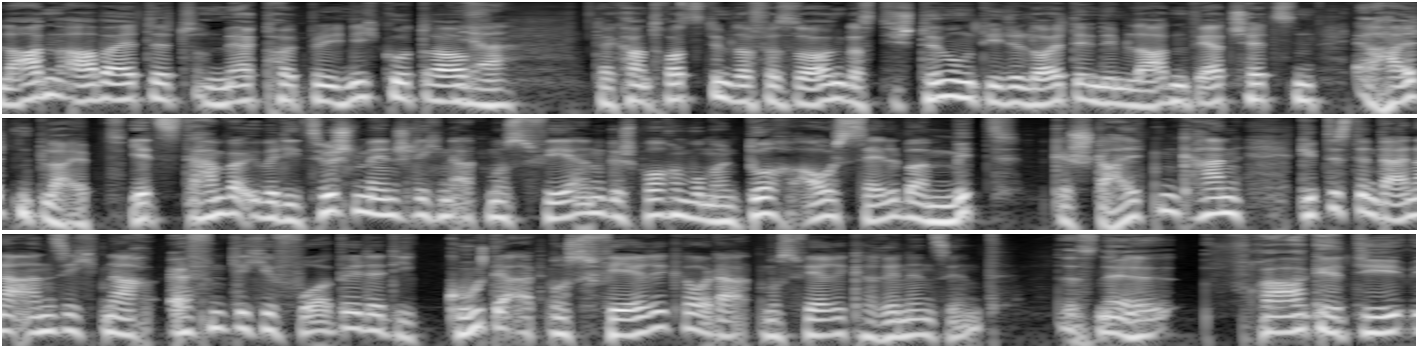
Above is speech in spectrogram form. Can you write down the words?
Laden arbeitet und merkt, heute bin ich nicht gut drauf. Ja der kann trotzdem dafür sorgen, dass die Stimmung, die die Leute in dem Laden wertschätzen, erhalten bleibt. Jetzt haben wir über die zwischenmenschlichen Atmosphären gesprochen, wo man durchaus selber mitgestalten kann. Gibt es denn deiner Ansicht nach öffentliche Vorbilder, die gute Atmosphäriker oder Atmosphärikerinnen sind? Das ist eine Frage, die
